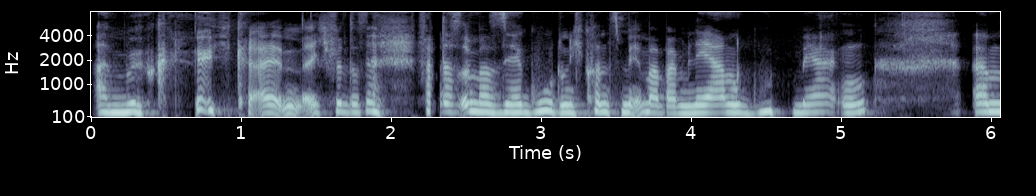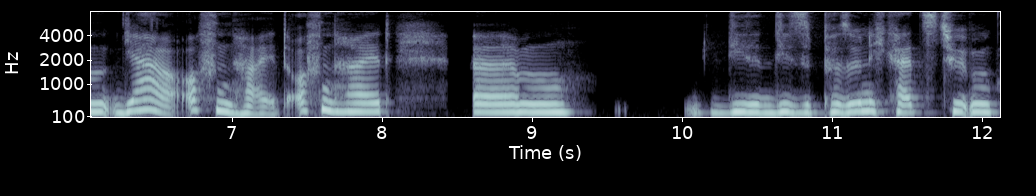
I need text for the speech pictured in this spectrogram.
an Möglichkeiten. Ich finde das, fand das immer sehr gut und ich konnte es mir immer beim Lernen gut merken. Ähm, ja, Offenheit. Offenheit. Ähm, die, diese Persönlichkeitstypen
